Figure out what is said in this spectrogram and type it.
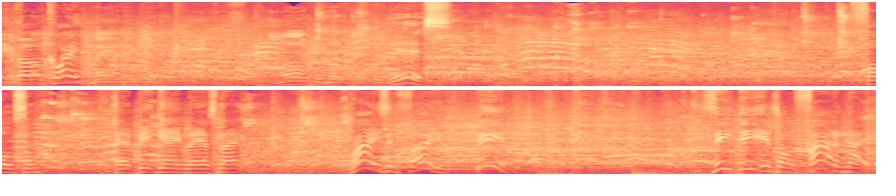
rate uh, Quay. Man, they just mugged him over there. Yes. Folsom had a big game last night. Rising fire. Bam! ZD is on fire tonight.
